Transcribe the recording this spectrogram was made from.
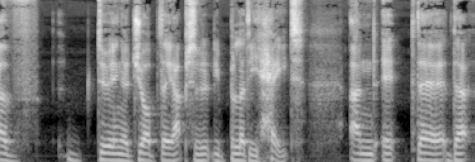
of doing a job they absolutely bloody hate. And it that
